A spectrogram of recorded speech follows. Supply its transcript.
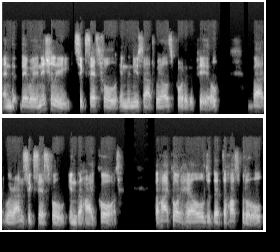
And they were initially successful in the New South Wales Court of Appeal, but were unsuccessful in the High Court. The High Court held that the hospital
